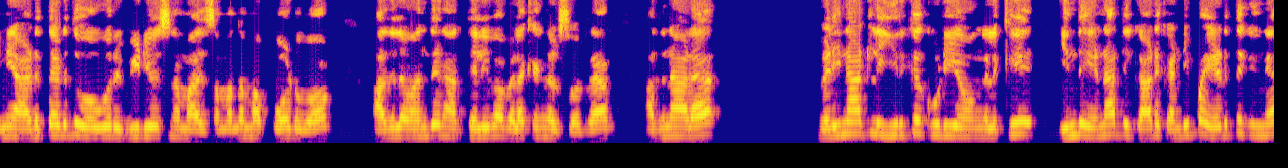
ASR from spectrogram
இனி அடுத்தடுத்து ஒவ்வொரு வீடியோஸ் நம்ம அது சம்மந்தமாக போடுவோம். அதில் வந்து நான் தெளிவாக விளக்கங்கள் சொல்கிறேன் அதனால வெளிநாட்டில் இருக்கக்கூடியவங்களுக்கு இந்த என்ஆர்டி கார்டு கண்டிப்பாக எடுத்துக்கோங்க.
